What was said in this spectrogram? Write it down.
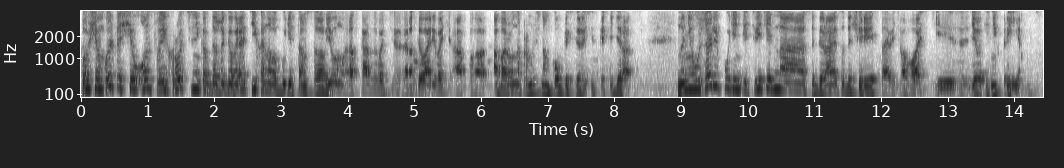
В общем, вытащил он своих родственников, даже говорят, Тихонова будет там с Соловьевым рассказывать, разговаривать об оборонно-промышленном комплексе Российской Федерации. Но неужели Путин действительно собирается дочерей ставить во власть и сделать из них преемниц?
